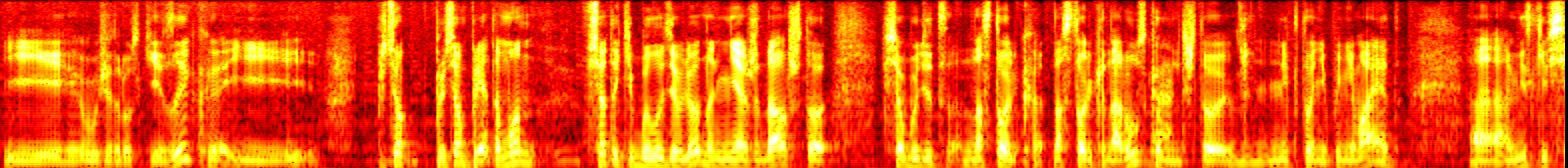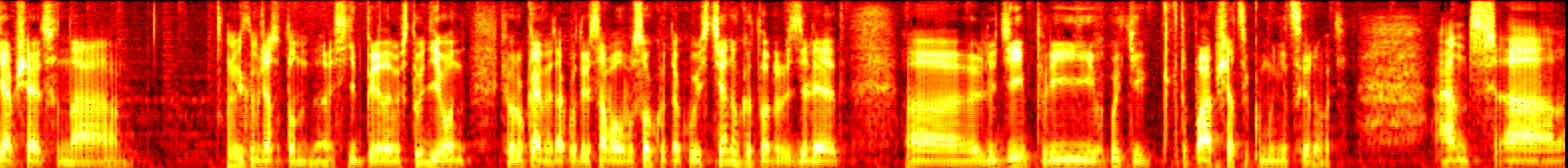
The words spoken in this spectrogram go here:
и учат русский язык, и при всем, при всем при этом он все-таки был удивлен, он не ожидал, что все будет настолько, настолько на русском, что никто не понимает. А, Английский все общаются на английском сейчас вот он э, сидит передо мной в студии, он руками так вот рисовал высокую такую стену, которая разделяет э, людей при попытке как-то пообщаться и коммуницировать. And uh,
